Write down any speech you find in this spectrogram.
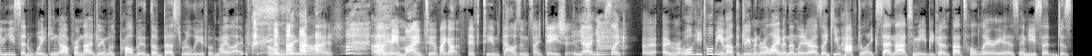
And he said, waking up from that dream was probably the best relief of my life. Oh my gosh. That'd be mine too if I got 15,000 citations. Yeah, he was like, uh, I remember. Well, he told me about the dream in real life, and then later I was like, you have to like send that to me because that's hilarious. And he said, just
